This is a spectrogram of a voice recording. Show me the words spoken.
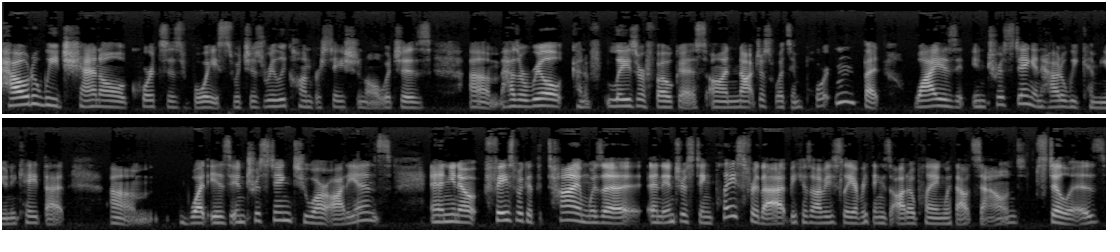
how do we channel Quartz's voice, which is really conversational, which is um, has a real kind of laser focus on not just what's important, but why is it interesting, and how do we communicate that um, what is interesting to our audience. And you know, Facebook at the time was a an interesting place for that because obviously everything's auto playing without sound, still is,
